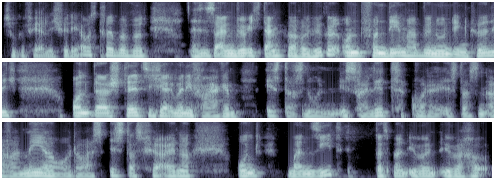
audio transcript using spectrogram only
zu gefährlich für die Ausgräber wird. Es ist ein wirklich dankbarer Hügel und von dem haben wir nun den König. Und da stellt sich ja immer die Frage, ist das nun ein Israelit oder ist das ein Aramäer oder was ist das für einer? Und man sieht, dass man über, überhaupt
